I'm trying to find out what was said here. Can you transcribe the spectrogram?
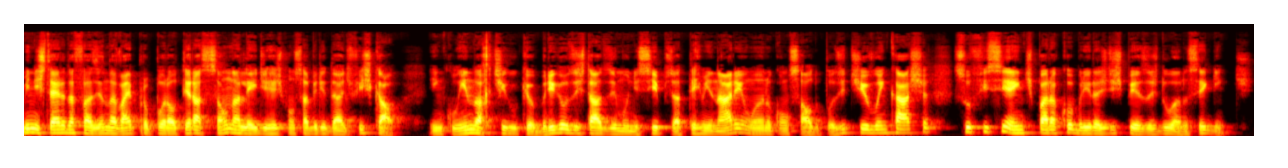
Ministério da Fazenda vai propor alteração na Lei de Responsabilidade Fiscal, incluindo artigo que obriga os estados e municípios a terminarem o ano com saldo positivo em caixa suficiente para cobrir as despesas do ano seguinte.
